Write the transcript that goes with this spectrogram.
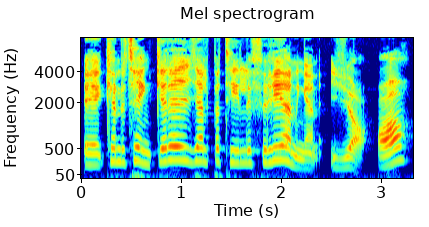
Eh, kan du tänka dig hjälpa till i föreningen? Ja.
